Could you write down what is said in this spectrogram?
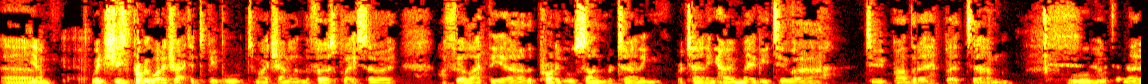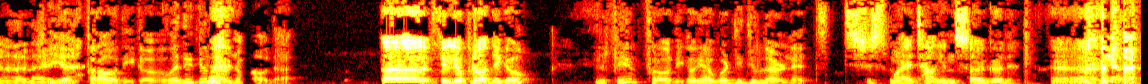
Um, yeah. which is probably what attracted to people to my channel in the first place. So I feel like the uh, the prodigal son returning returning home maybe to uh, to Padre, but um, Ooh. I don't know, I don't know yeah. Prodigo. Where did you learn about that? Uh, figlio prodigo. Il figlio prodigo, yeah. Where did you learn it? It's just my Italian's so good. Uh,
